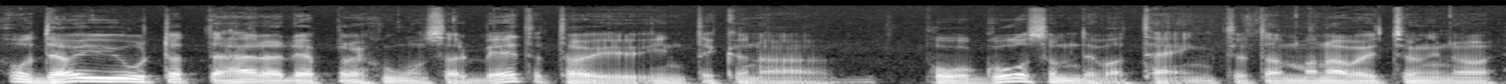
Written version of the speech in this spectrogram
och det har ju gjort att det här reparationsarbetet har ju inte kunnat pågå som det var tänkt. Utan man har varit tvungen att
